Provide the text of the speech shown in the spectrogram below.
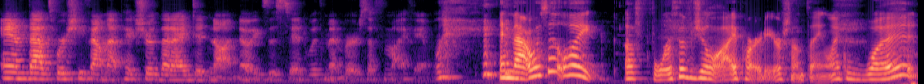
and that's where she found that picture that I did not know existed with members of my family. And that was at like a 4th of July party or something. Like, what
